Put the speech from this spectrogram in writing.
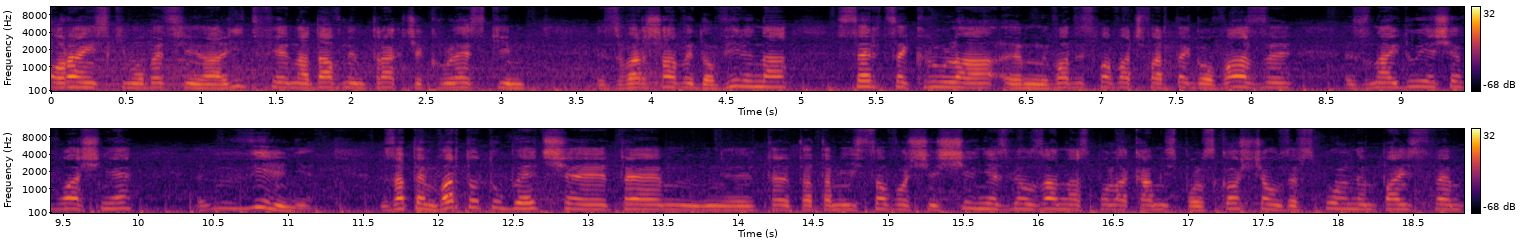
orańskim, obecnie na Litwie, na dawnym trakcie królewskim z Warszawy do Wilna. Serce króla Władysława IV Wazy znajduje się właśnie w Wilnie. Zatem warto tu być. E, Te, te, ta, ta miejscowość jest silnie związana z Polakami, z polskością, ze wspólnym państwem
